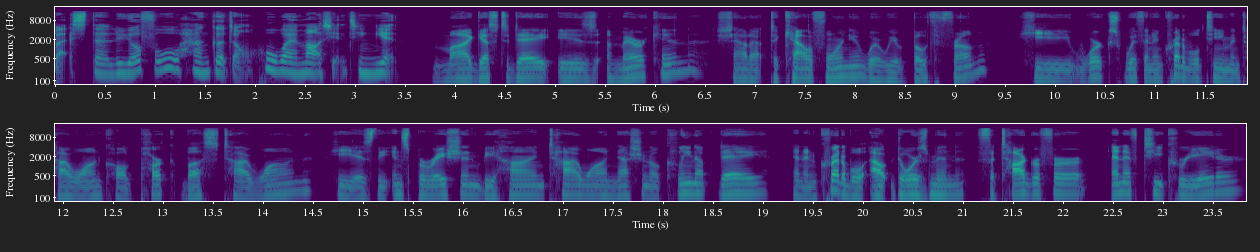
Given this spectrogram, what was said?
Bus 的旅游服务和各种户外冒险经验。 My guest today is American. Shout out to California, where we are both from. He works with an incredible team in Taiwan called Park Bus Taiwan. He is the inspiration behind Taiwan National Cleanup Day, an incredible outdoorsman, photographer, NFT creator,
